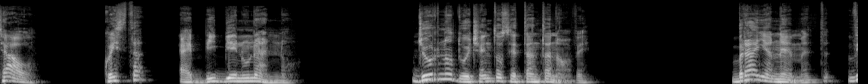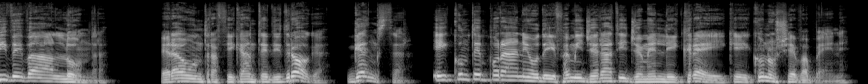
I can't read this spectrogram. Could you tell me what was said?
Ciao, questa è Bibbia in un anno. Giorno 279. Brian Emmett viveva a Londra. Era un trafficante di droga, gangster e contemporaneo dei famigerati gemelli Cray che conosceva bene.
